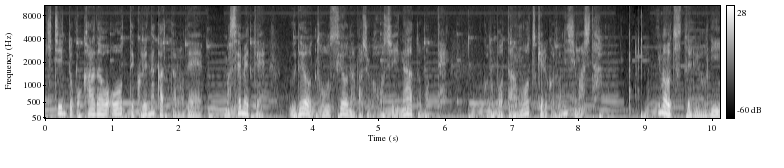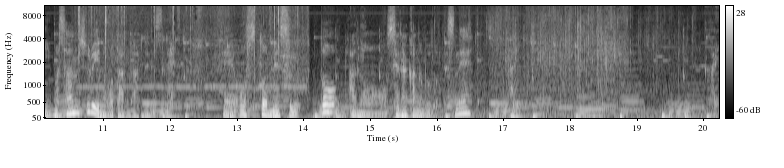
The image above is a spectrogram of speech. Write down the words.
ー、きちんとこう体を覆ってくれなかったので、まあ、せめて腕を通すような場所が欲しいなと思ってこのボタンをつけることにしました。今映ってるように、まあ、3種類のボタンがあってですね、えー、オスとメスと、あのー、背中の部分ですね。はい、はい。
